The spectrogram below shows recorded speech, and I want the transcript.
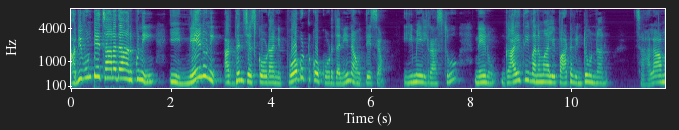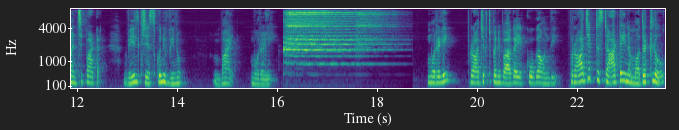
అవి ఉంటే చాలదా అనుకుని ఈ నేనుని అర్థం చేసుకోవడాన్ని పోగొట్టుకోకూడదని నా ఉద్దేశం. ఈమెయిల్ రాస్తూ నేను గాయత్రి వనమాలి పాట వింటూ ఉన్నాను. చాలా మంచి పాట. వీల్ చేసుకుని విను. బాయ్ మురళి. మురళి ప్రాజెక్ట్ పని బాగా ఎక్కువగా ఉంది. ప్రాజెక్టు స్టార్ట్ అయిన మొదట్లో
